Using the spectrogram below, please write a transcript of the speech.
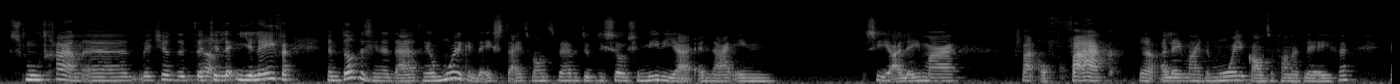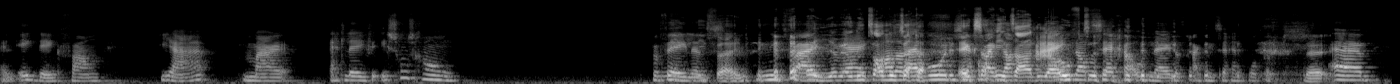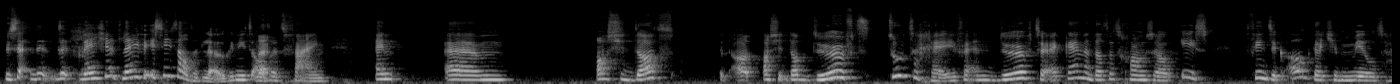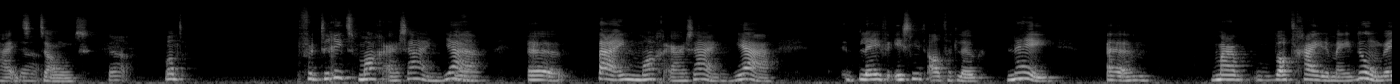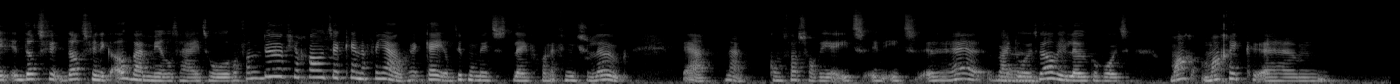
smooth gaan. Eh, weet je, dat, dat Ja. je, je leven. En dat is inderdaad heel moeilijk in deze tijd, want we hebben natuurlijk die social media en daarin zie je alleen maar, va- of vaak Ja. alleen maar de mooie kanten van het leven. En ik denk van, ja, maar het leven is soms gewoon vervelend. Niet, niet fijn. Niet fijn. Je wil anders allerlei zeggen. woorden zeggen, zag ik iets dacht, aan je hoofd. dat zeggen? Of nee, dat ga ik niet zeggen in de podcast. Nee. Ehm, dus eh, de, de- weet je, het leven is niet altijd leuk en niet Nee. altijd fijn. En ehm, als, je dat, als je dat durft toe te geven en durft te erkennen dat het gewoon zo is, vind ik ook dat je mildheid Ja. toont. Ja. Want verdriet mag er zijn, ja. Ja. Eh, pijn mag er zijn, ja. Het leven is niet altijd leuk, nee. Ehm, maar wat ga je ermee doen? Weet je, dat, vind, dat vind ik ook bij mildheid horen. Van durf je gewoon te erkennen van jou. Oké, op dit moment is het leven gewoon even niet zo leuk. Ja, nou, komt vast wel weer iets, iets eh, hè, waardoor Ja. het wel weer leuker wordt. Mag, mag, ik, ehm,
